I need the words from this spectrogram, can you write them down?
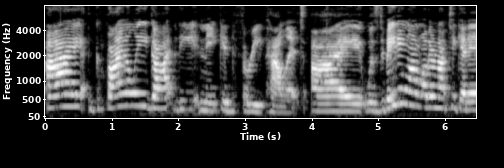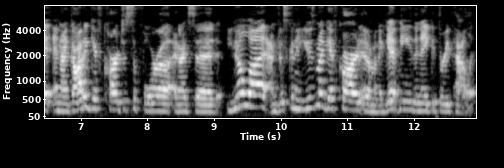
I finally got the Naked 3 palette. I was debating on whether or not to get it, and I got a gift card to Sephora, and I said, you know what, I'm just going to use my gift card, and I'm going to get me the Naked 3 palette.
